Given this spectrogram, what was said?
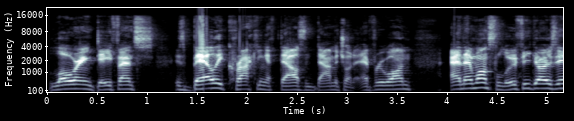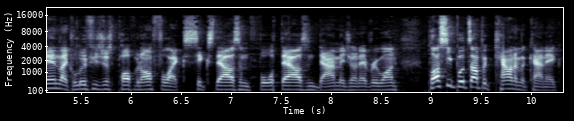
lowering defense, is barely cracking a 1,000 damage on everyone. And then once Luffy goes in, like Luffy's just popping off for like 6,000, 4,000 damage on everyone. Plus he puts up a counter mechanic.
